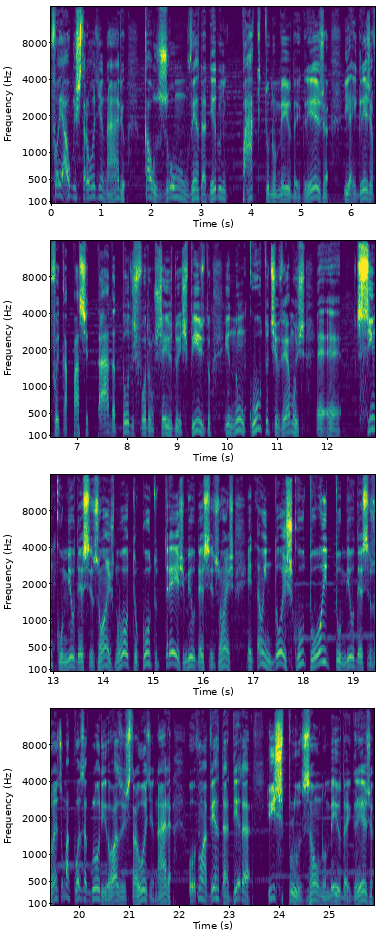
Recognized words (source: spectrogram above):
foi algo extraordinário, causou um verdadeiro impacto no meio da igreja e a igreja foi capacitada, todos foram cheios do Espírito e num culto tivemos. É, é, 5 mil decisões, no outro culto, 3 mil decisões, então em dois cultos, 8 mil decisões, uma coisa gloriosa, extraordinária. Houve uma verdadeira explosão no meio da igreja,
